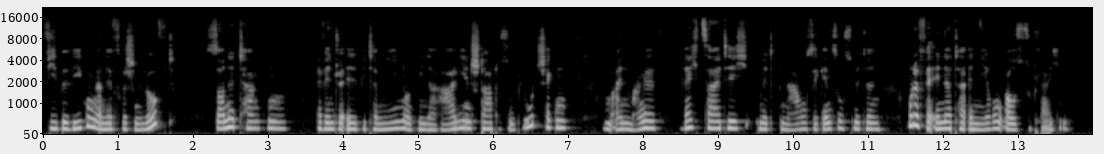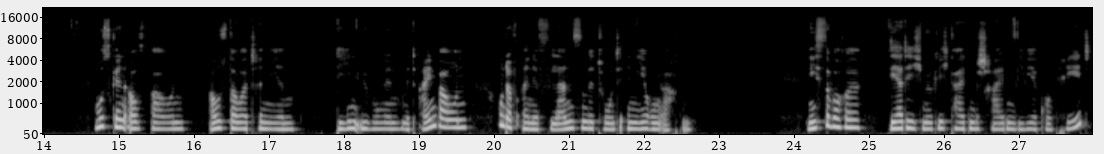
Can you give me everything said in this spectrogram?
Viel Bewegung an der frischen Luft, Sonne tanken, eventuell Vitamin- und Mineralienstatus im Blut checken, um einen Mangel rechtzeitig mit Nahrungsergänzungsmitteln oder veränderter Ernährung auszugleichen. Muskeln aufbauen, Ausdauer trainieren, Dehnübungen mit einbauen und auf eine pflanzenbetonte Ernährung achten. Nächste Woche werde ich Möglichkeiten beschreiben, wie wir konkret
